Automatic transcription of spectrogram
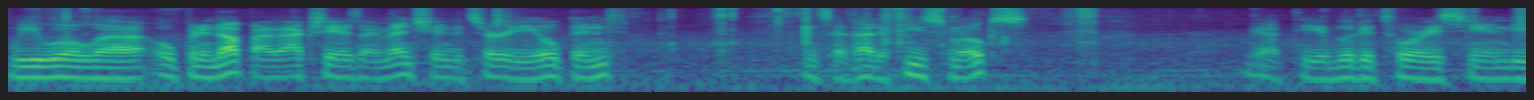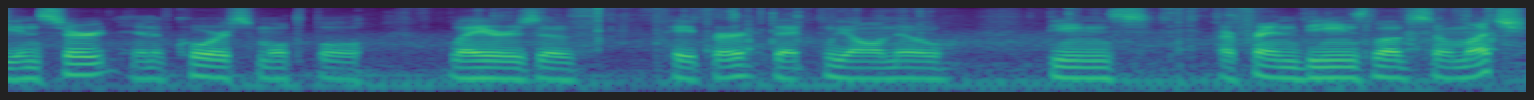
we will uh, open it up. I've actually, as I mentioned, it's already opened since I've had a few smokes. Got the obligatory CND insert and of course multiple layers of paper that we all know Beans, our friend Beans loves so much.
